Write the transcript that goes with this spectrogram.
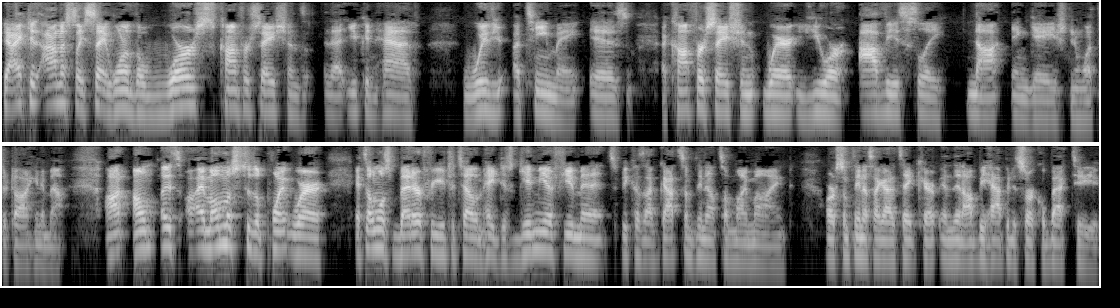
Yeah, I could honestly say one of the worst conversations that you can have with a teammate is a conversation where you are obviously not engaged in what they're talking about. I'm, I'm almost to the point where it's almost better for you to tell them, hey, just give me a few minutes because I've got something else on my mind or something else I got to take care of, and then I'll be happy to circle back to you.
